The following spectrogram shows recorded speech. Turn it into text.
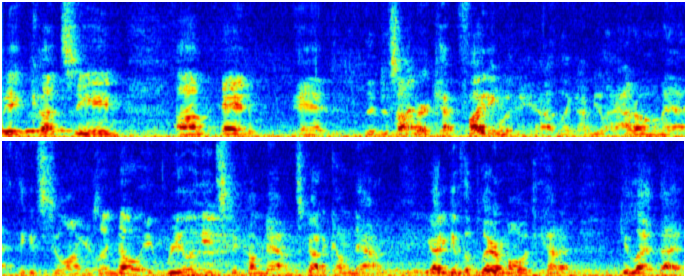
big cutscene, um, and and the designer kept fighting with me. I, like I'd be like, I don't know, man. I think it's too long. He was like, No, it really needs to come down. It's got to come down. You got to give the player a moment to kind of let that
